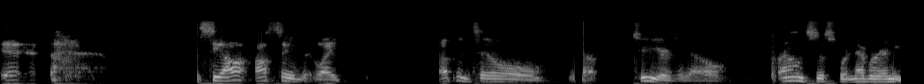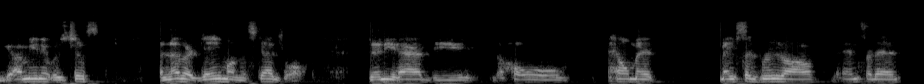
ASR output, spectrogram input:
It- see, I'll I'll say that like up until about two years ago, Browns just were never any. good. I mean, it was just another game on the schedule. Then you had the the whole helmet Mason Rudolph incident.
